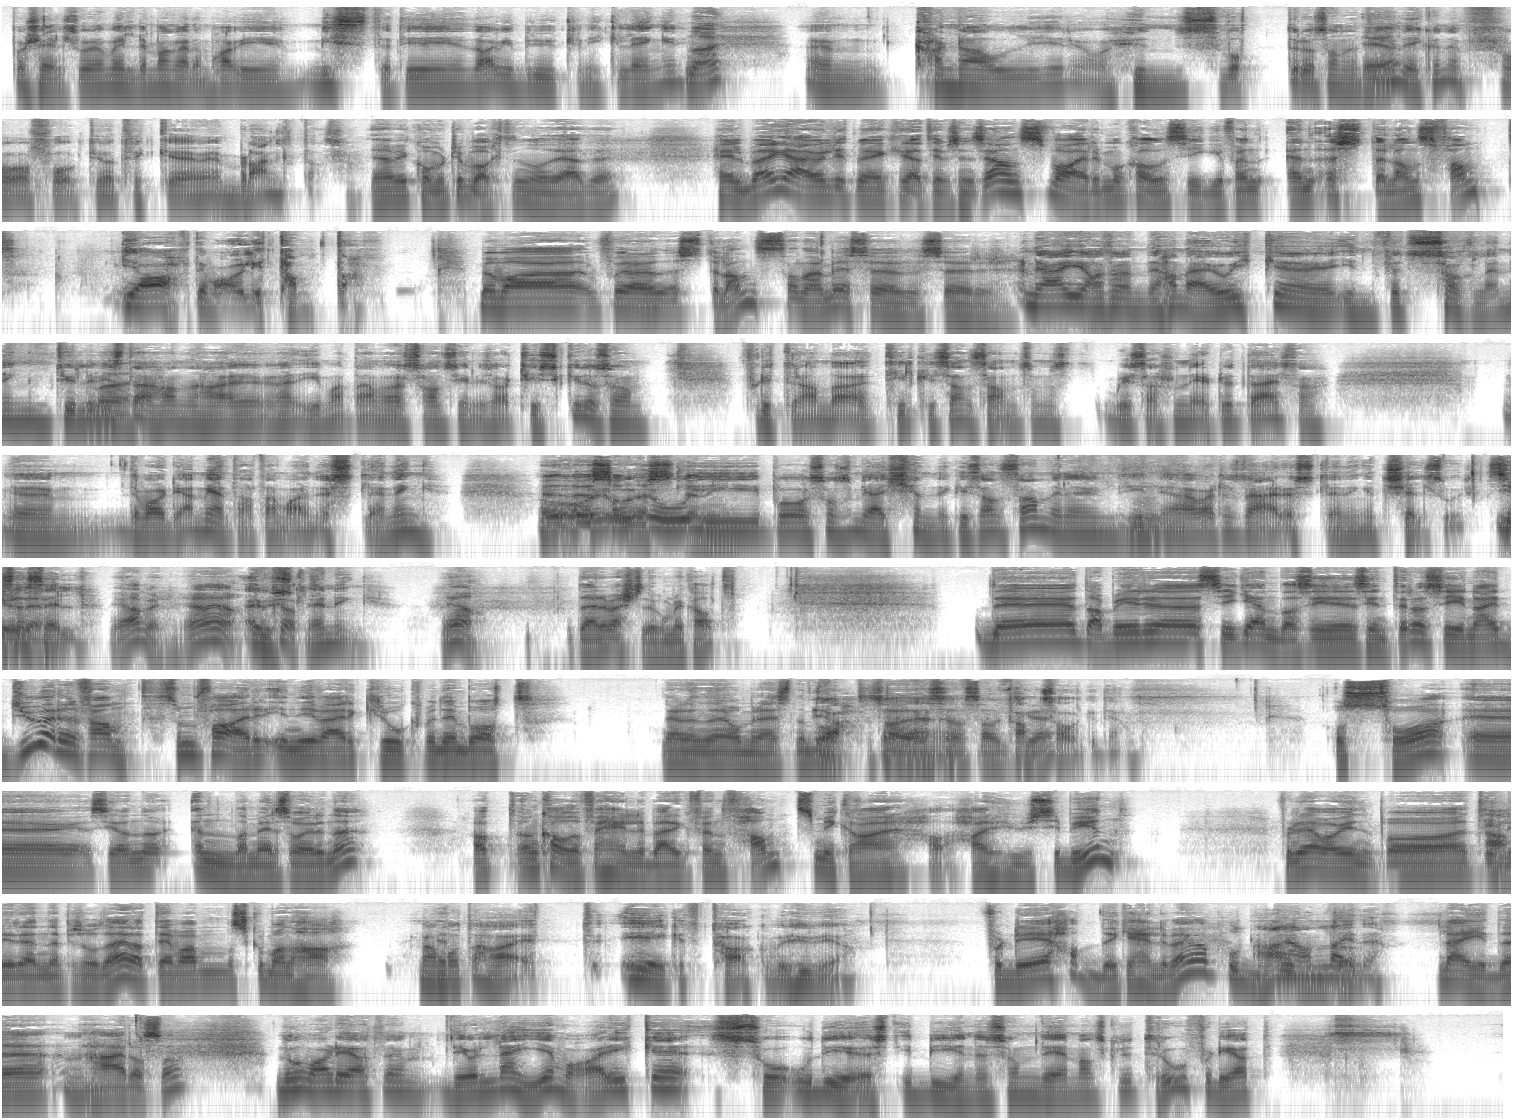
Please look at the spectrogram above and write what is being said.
på skjellsord. Veldig mange av dem har vi mistet i dag, vi bruker dem ikke lenger. Nei. Um, karnaljer og hundsvotter og sånne ting, Ja. det kunne få folk til å trekke blankt, altså. Ja, vi kommer tilbake til noe av det. der. Helberg er jo litt mer kreativ, syns jeg. Han svarer med å kalle Siger for en, en østerlandsfant. Ja, det var jo litt tamt, da. Men hva, hvorfor er han østerlands? Han er med sør... sør. Nei, altså, han er jo ikke innfødt sørlending, tydeligvis. Han har, I og med at han var, sannsynligvis var tysker, og så flytter han da til Kristiansand, som blir stasjonert ut der. Så, det var det han mente, at han var en østlending. Og, Og, sånn og, og i, på, sånn som jeg kjenner Kristiansand, eller siden jeg har vært så er østlending et skjellsord i seg selv. Ja vel. Ja, ja. Østlending. Ja, det er det verste du kan bli kalt. Det, da blir eh, Sig enda si- sintere og sier nei, du er en fant som farer inn i hver krok med din båt. Det er denne omreisende Ja, det er så, fantsalget, ja. og så eh, sier han noe enda mer sårende, at han kaller for Helleberg for en fant som ikke har, har hus i byen. For det var vi inne på tidligere i en episode her, at det var, skulle man ha. Man måtte ha et eget tak over huet, ja. For det hadde ikke Helleberg. Han bodde, Nei, han leide. Leide her også. Nå var det at eh, det å leie var ikke så odiøst i byene som det man skulle tro, fordi at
